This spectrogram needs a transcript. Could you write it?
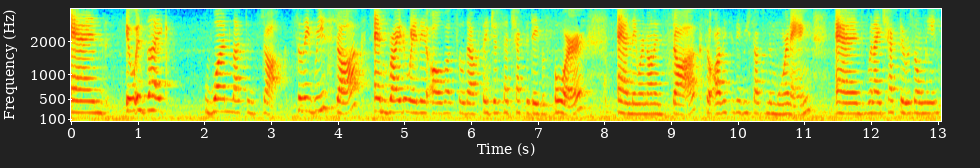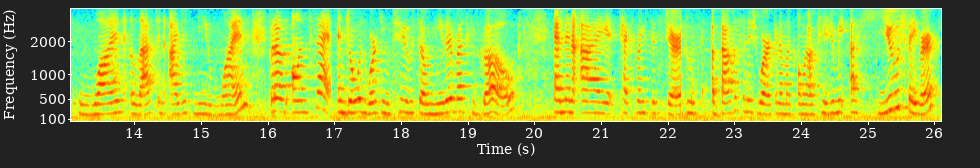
and it was like one left in stock. So they restocked and right away they all got sold out because I just had checked the day before and they were not in stock. So obviously they restocked in the morning and when I checked there was only one left and I just need one. But I was on set and Joel was working too so neither of us could go. And then I text my sister who's about to finish work and I'm like, oh my God, can you do me a huge favor?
